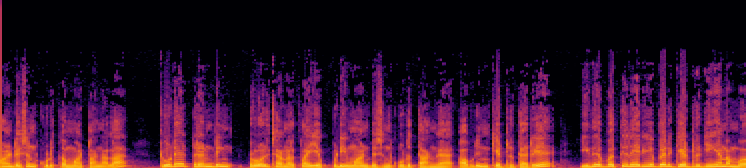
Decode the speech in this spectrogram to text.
மானிட்டேஷன் கொடுக்க மாட்டாங்களா? டுடே ட்ரெண்டிங் ட்ரோல் சேனலுக்குலாம் எப்படி மானிட்டேஷன் கொடுத்தாங்க அப்படின்னு கேட்டிருக்காரு. இதை பற்றி நிறைய பேர் கேட்டிருக்கீங்க. நம்ம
